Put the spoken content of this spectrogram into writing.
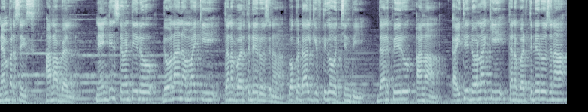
Number six Annabelle. నైన్టీన్ సెవెంటీలో డోనా అనే అమ్మాయికి తన బర్త్డే రోజున ఒక డాల్ గిఫ్ట్గా వచ్చింది. దాని పేరు అనా. అయితే డోనాకి తన బర్త్డే రోజున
